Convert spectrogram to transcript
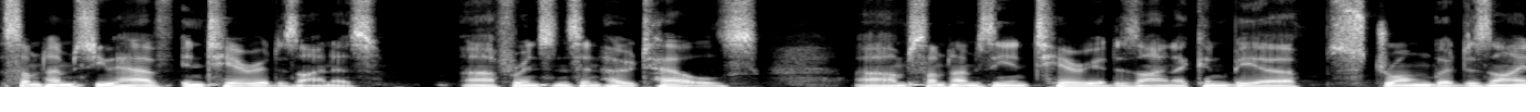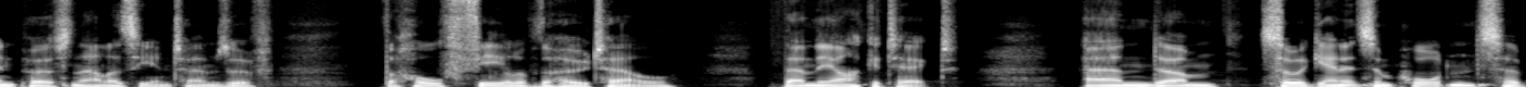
sometimes you have interior designers. Uh, for instance, in hotels, um, sometimes the interior designer can be a stronger design personality in terms of the whole feel of the hotel than the architect. And um, so, again, it's important to,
